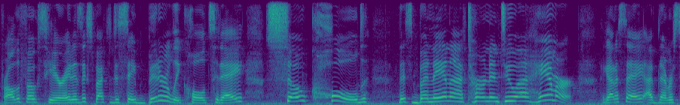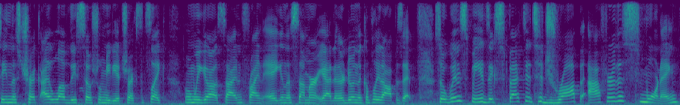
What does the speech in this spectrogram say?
for all the folks here, it is expected to stay bitterly cold today. So cold cold, this banana turned into a hammer. I gotta say, I've never seen this trick. I love these social media tricks. It's like when we go outside and fry an egg in the summer. Yeah, they're doing the complete opposite. So wind speeds expected to drop after this morning,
